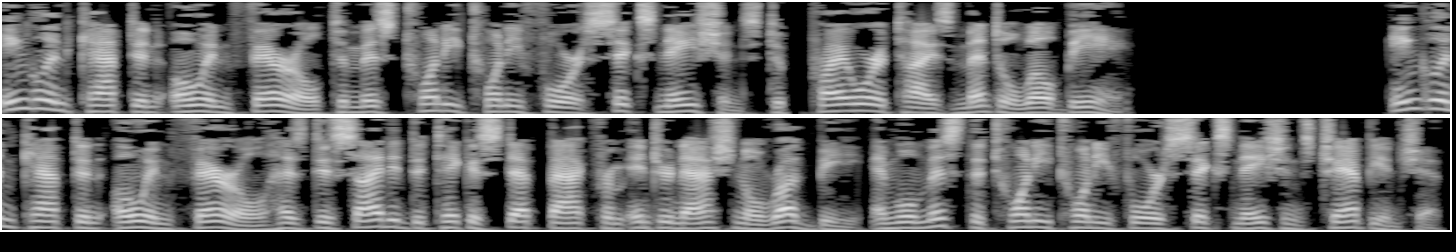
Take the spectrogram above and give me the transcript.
England captain Owen Farrell to miss 2024 Six Nations to prioritise mental well-being. England captain Owen Farrell has decided to take a step back from international rugby and will miss the 2024 Six Nations Championship.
